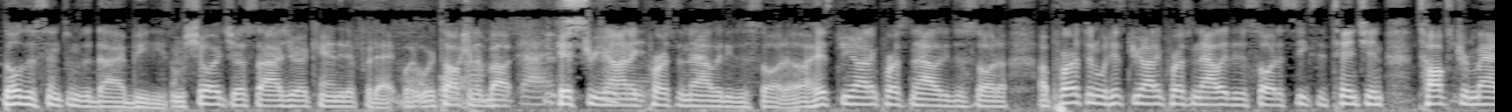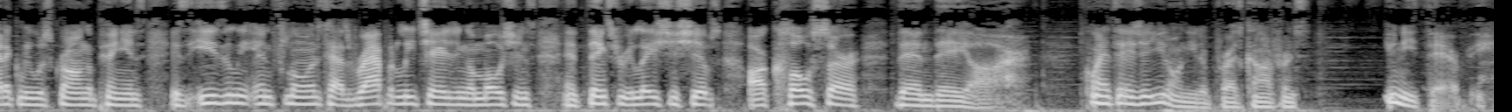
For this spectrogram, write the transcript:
Those are symptoms of diabetes. I'm sure at your size you're a candidate for that, but oh, we're boy. talking about histrionic personality disorder. A histrionic personality disorder. A person with histrionic personality disorder seeks attention, talks dramatically with strong opinions, is easily influenced, has rapidly changing emotions, and thinks relationships are closer than they are. Quantasia, you don't need a press conference. You need therapy.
